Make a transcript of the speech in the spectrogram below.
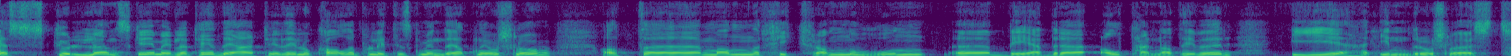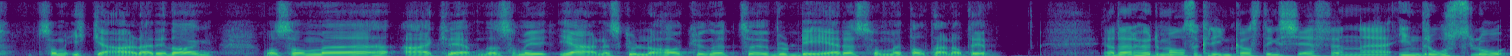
Jeg skulle ønske imidlertid, det er til de lokale politiske myndighetene i Oslo, at uh, man fikk fram noen uh, bedre alternativer i indre Oslo øst som ikke er der i dag, og som eh, er krevende. Som vi gjerne skulle ha kunnet eh, vurdere som et alternativ. Ja, Der hørte vi altså kringkastingssjefen. Eh, Indre Oslo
